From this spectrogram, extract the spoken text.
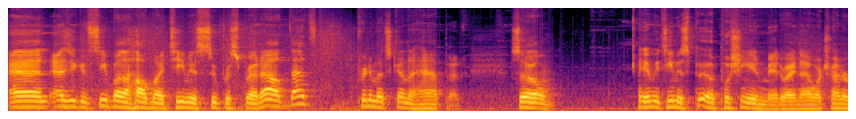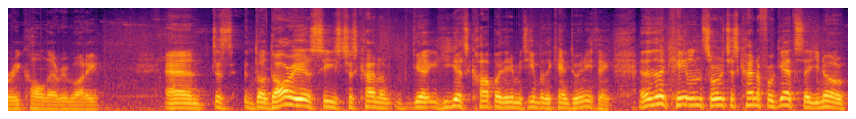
And as you can see by the, how my team is super spread out, that's pretty much going to happen. So, the enemy team is uh, pushing in mid right now. We're trying to recall everybody. And just the Darius, he's just kind of get he gets caught by the enemy team, but they can't do anything. And then the Caitlyn sort of just kind of forgets that you know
